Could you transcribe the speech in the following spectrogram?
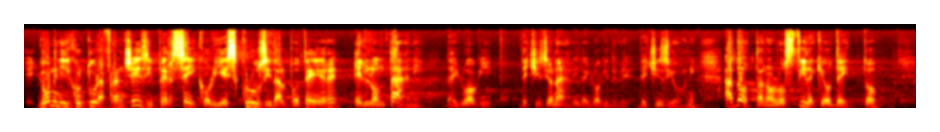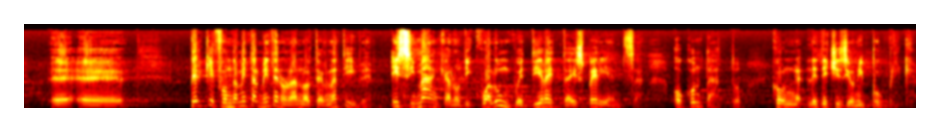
Gli uomini di cultura francesi per secoli esclusi dal potere e lontani dai luoghi decisionali, dai luoghi delle decisioni, adottano lo stile che ho detto eh, eh, perché fondamentalmente non hanno alternative. Essi mancano di qualunque diretta esperienza o contatto con le decisioni pubbliche.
